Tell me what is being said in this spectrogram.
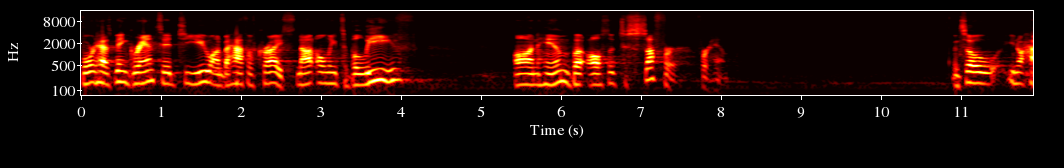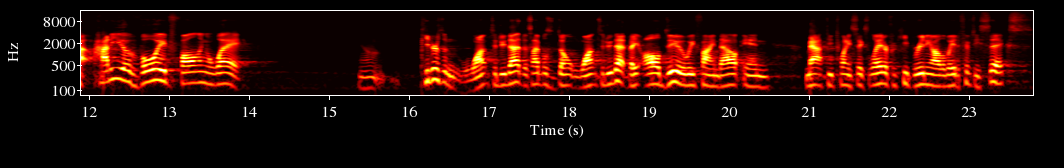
For it has been granted to you on behalf of Christ, not only to believe on him, but also to suffer for him. And so, you know, how, how do you avoid falling away? You know, Peter doesn't want to do that. Disciples don't want to do that. They all do. We find out in Matthew 26 later, if we keep reading all the way to 56,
